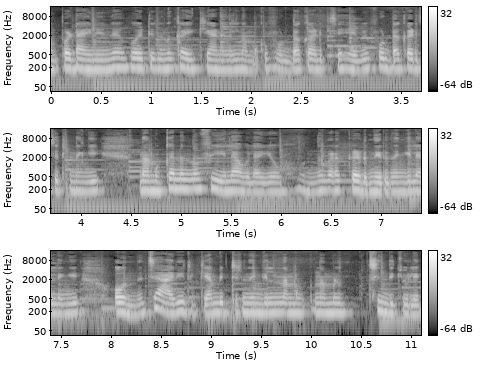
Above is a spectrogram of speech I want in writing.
ഇപ്പോൾ ഡൈനിങ്ങിന് പോയിട്ട് ഇരുന്ന് കഴിക്കുകയാണെങ്കിൽ നമുക്ക് ഫുഡൊക്കെ അടിച്ച് ഹെവി ഫുഡൊക്കെ അടിച്ചിട്ടുണ്ടെങ്കിൽ നമുക്ക് തന്നെ ഒന്നും ഫീൽ ആവില്ല അയ്യോ ഒന്ന് ഇവിടെ കിടന്നിരുന്നെങ്കിൽ അല്ലെങ്കിൽ ഒന്ന് ചാരി ഇരിക്കാൻ പറ്റിയിരുന്നെങ്കിൽ നമുക്ക് നമ്മൾ ചിന്തിക്കൂലേ.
